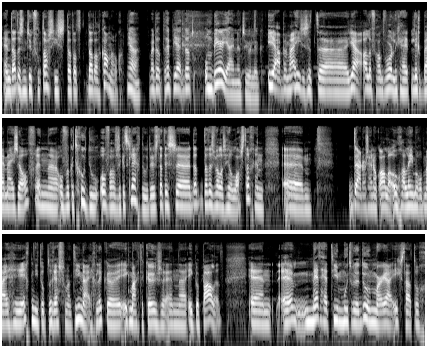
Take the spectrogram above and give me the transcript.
En dat is natuurlijk fantastisch dat dat, dat dat kan ook. Ja, maar dat, heb jij, dat ontbeer jij natuurlijk. Ja, bij mij is het... Uh, ja, alle verantwoordelijkheid ligt bij mijzelf. En uh, of ik het goed doe of als ik het slecht doe. Dus dat is, dat, dat is wel eens heel lastig. En... Daardoor zijn ook alle ogen alleen maar op mij gericht. Niet op de rest van het team eigenlijk. Uh, ik maak de keuze en uh, ik bepaal het. En uh, met het team moeten we het doen. Maar ja, ik sta toch...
